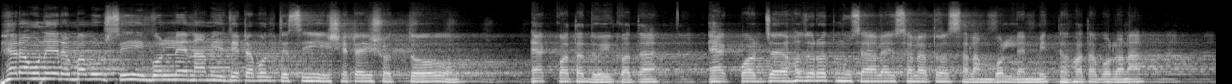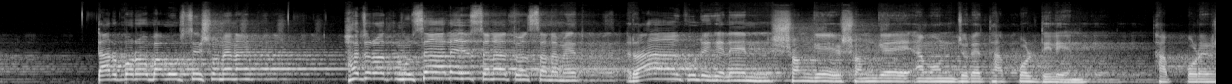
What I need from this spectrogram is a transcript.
ফেরাউনের বাবুরসি বললেন, আমি যেটা বলতেছি সেটাই সত্য। এক কথা, দুই কথা। এক পর্যায়ে হজরত মুসা আলাই সালাম বললেন, মিথ্যা কথা বলো না। তারপরও বাবুরসি শোনে না। হজরত মুসা আলাই সালামের রাগ উঠে গেলেন, সঙ্গে সঙ্গে এমন জোরে থাপ্পড় দিলেন। থাপ্পড়ের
